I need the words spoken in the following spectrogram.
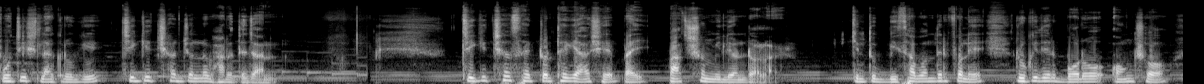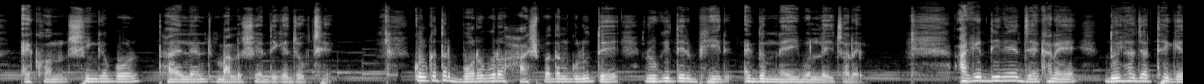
পঁচিশ লাখ রোগী চিকিৎসার জন্য ভারতে যান। চিকিৎসা সেক্টর থেকে আসে প্রায় পাঁচশো মিলিয়ন ডলার। কিন্তু ভিসা বন্ধের ফলে রুগীদের বড় অংশ এখন সিঙ্গাপুর, থাইল্যান্ড, মালয়েশিয়ার দিকে ঝুঁকছে। কলকাতার বড় বড় হাসপাতালগুলোতে রুগীদের ভিড় একদম নেই বললেই চলে। আগের দিনে যেখানে দুই হাজার থেকে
